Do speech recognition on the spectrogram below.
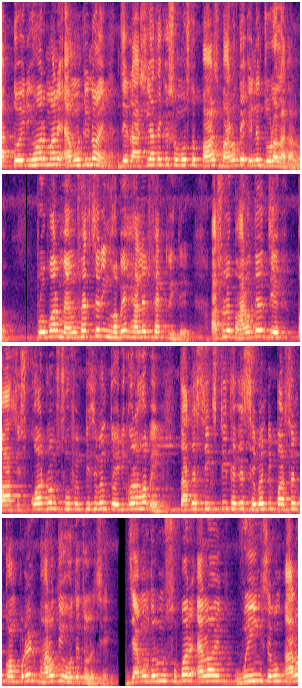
আর তৈরি হওয়ার মানে এমনটি নয় যে রাশিয়া থেকে সমস্ত পার্টস ভারতে এনে জোড়া লাগানো। প্রপার ম্যানুফ্যাকচারিং হবে হ্যালের ফ্যাক্টরিতে। আসলে ভারতের যে পাঁচ স্কোয়াড্রন সু ফিফটি সেভেন তৈরি করা হবে, তাতে সিক্সটি থেকে সেভেন্টি পার্সেন্ট কম্পোনেন্ট ভারতীয় হতে চলেছে। যেমন ধরুন সুপার অ্যালয়, উইংস এবং আরও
